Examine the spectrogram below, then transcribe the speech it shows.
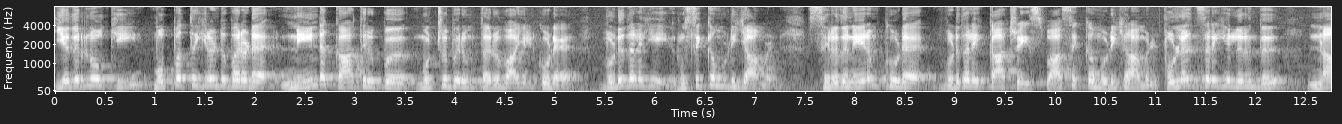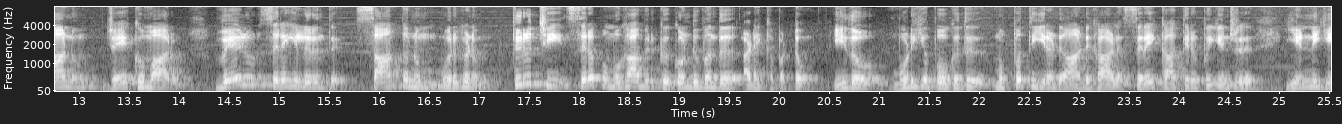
எதிர்நோக்கி முப்பத்தி இரண்டு வருட நீண்ட காத்திருப்பு முற்றுபெறும் தருவாயில் கூட விடுதலையை ருசிக்க முடியாமல் சிறிது நேரம் கூட விடுதலை காற்றை சுவாசிக்க முடியாமல் புழல் சிறையிலிருந்து நானும் ஜெயக்குமாரும் வேலூர் சிறையிலிருந்து சாந்தனும் முருகனும் திருச்சி சிறப்பு முகாமிற்கு கொண்டு வந்து அடைக்கப்பட்டோம். இதோ முடிய போகுது முப்பத்தி இரண்டு ஆண்டுகால சிறை காத்திருப்பு என்று எண்ணிய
